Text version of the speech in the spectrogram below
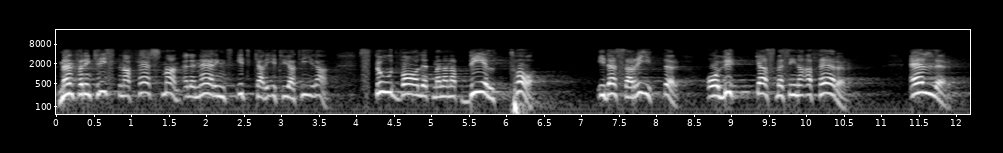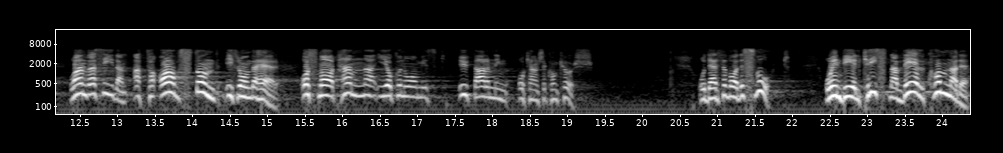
Men för en kristen affärsman eller näringsidkare i Tyatira stod valet mellan att delta i dessa riter och lyckas med sina affärer eller Å andra sidan att ta avstånd ifrån det här och snart hamna i ekonomisk utarmning och kanske konkurs. Och därför var det svårt. Och en del kristna välkomnade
